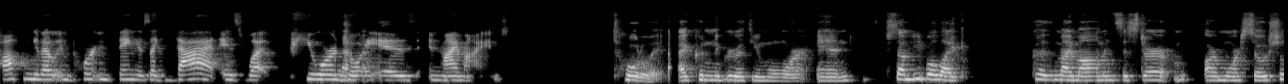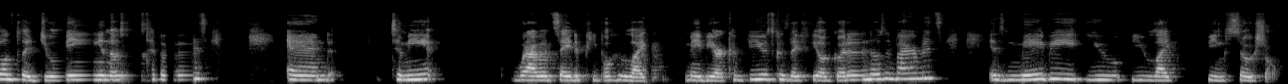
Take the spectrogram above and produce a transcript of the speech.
talking about important things like that is what pure joy is in my mind. Totally. I couldn't agree with you more and some people like because my mom and sister are more social and so they do being in those type of events and to me what I would say to people who like maybe are confused because they feel good in those environments is maybe you you like being social.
